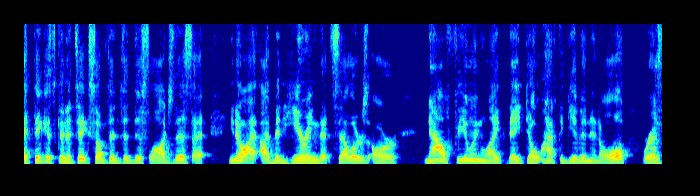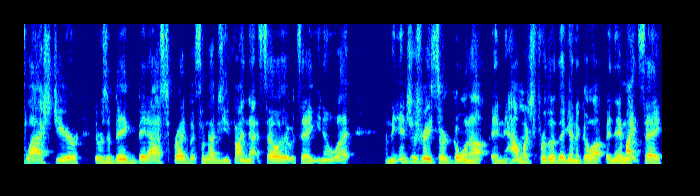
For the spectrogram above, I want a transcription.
I think it's going to take something to dislodge this. I, you know, I, I've been hearing that sellers are now feeling like they don't have to give in at all. Whereas last year there was a big bid ask spread, but sometimes you'd find that seller that would say, you know what, I mean, interest rates are going up, and how much further are they going to go up? And they might say,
